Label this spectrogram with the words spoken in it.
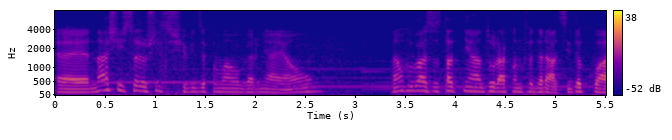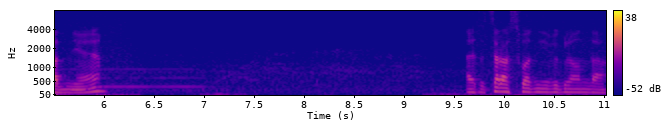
E, nasi sojusznicy się widzę pomału ogarniają. Nam chyba jest ostatnia tura Konfederacji, dokładnie. Ale to coraz ładniej wygląda.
